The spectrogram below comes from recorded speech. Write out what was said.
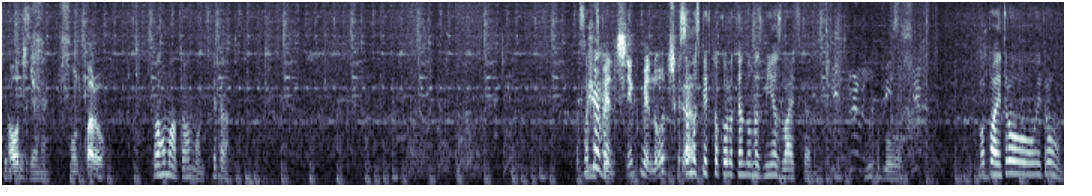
Se A outra quiser, né? fundo parou. Tô arrumando, tô arrumando. Esquenta não. Essa Puxa música, vida, 5 minutos, cara. essa música que tô colocando nas minhas lives, cara. Muito boa. Opa, entrou, entrou um.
